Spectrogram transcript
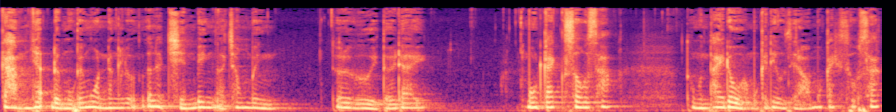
cảm nhận được một cái nguồn năng lượng rất là chiến binh ở trong mình, tôi được gửi tới đây. Một cách sâu sắc. Tôi muốn thay đổi một cái điều gì đó một cách sâu sắc.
